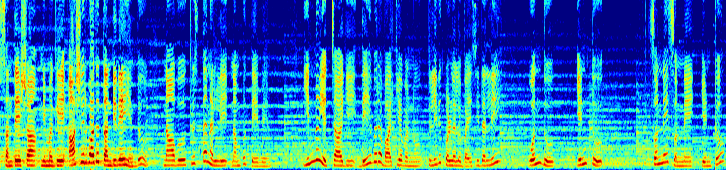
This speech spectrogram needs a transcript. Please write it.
ಸಂದೇಶ ನಿಮಗೆ ಆಶೀರ್ವಾದ ತಂದಿದೆ ಎಂದು ನಾವು ಕ್ರಿಸ್ತನಲ್ಲಿ ನಂಬುತ್ತೇವೆ. ಇನ್ನೂ ಹೆಚ್ಚಾಗಿ ದೇವರ ವಾಕ್ಯವನ್ನು ತಿಳಿದುಕೊಳ್ಳಲು ಬಯಸಿದಲ್ಲಿ ಒಂದು, ಎಂಟು, ಸೊನ್ನೆ ಸೊನ್ನೆ, ಎಂಟು,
